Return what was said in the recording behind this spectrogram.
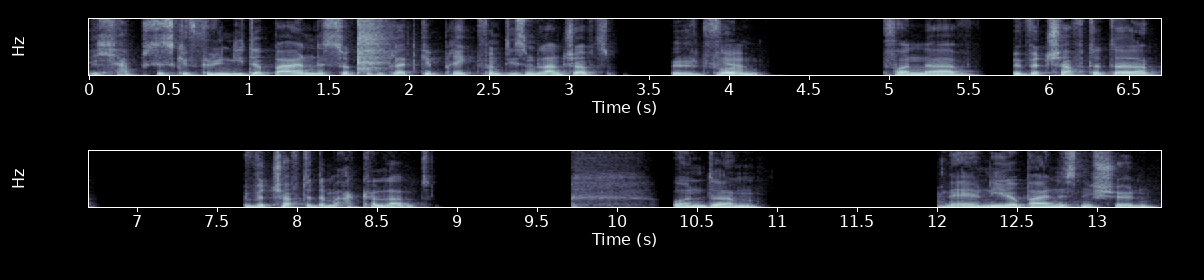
ich habe das Gefühl, Niederbayern ist so komplett geprägt von diesem Landschaftsbild von, von äh, bewirtschafteter, bewirtschaftetem Ackerland. Und ähm, nee, Niederbayern ist nicht schön.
